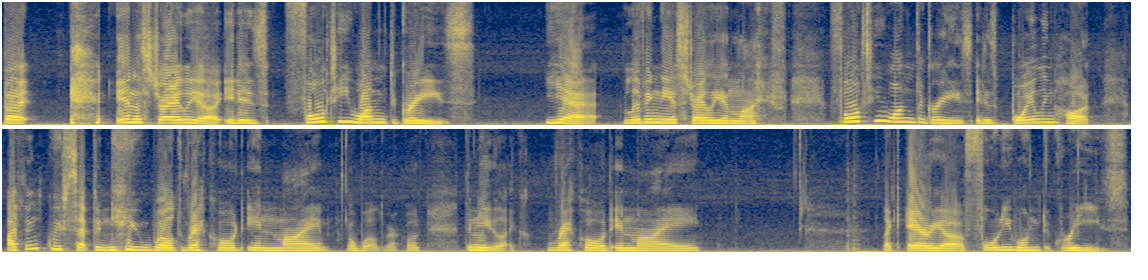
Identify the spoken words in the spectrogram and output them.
but in Australia, it is 41 degrees. Yeah, living the Australian life. 41 degrees. It is boiling hot. I think we've set the new world record in my, or world record, the new like record in my like area of 41 degrees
